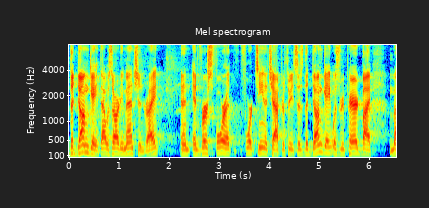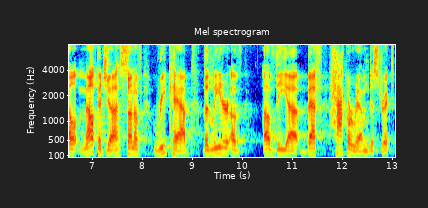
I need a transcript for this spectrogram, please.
The dung gate, that was already mentioned, right? And in verse 4 at 14 of chapter 3, it says, The dung gate was repaired by Mel- Malchijah, son of Rechab, the leader of, of the uh, Beth Hakerem district.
